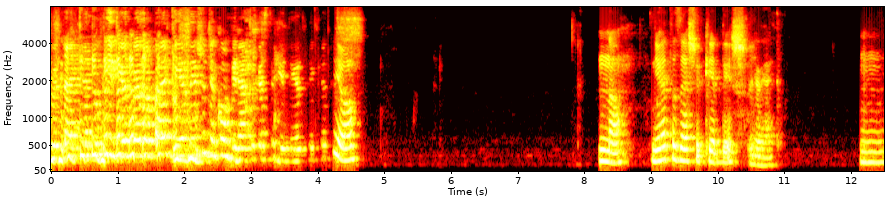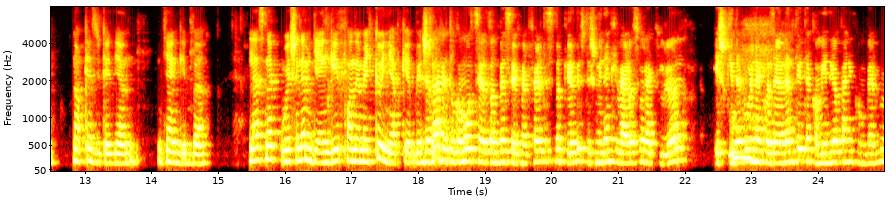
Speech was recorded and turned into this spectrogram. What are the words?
hogy látjátok, itt jött be az a pár kérdés, hogyha kombináltuk ezt a két értéket. Ja. Na, jöhet az első kérdés. Jöhet. Mm. Na, kezdjük egy ilyen gyengébben. Lesznek, vagy nem gyengébb, hanem egy könnyebb kérdés. De várjatok, a módszertant beszéljük meg, felteszed a kérdést, és mindenki válaszol rá külön, és kiderülnek az ellentétek a médiapánikon belül.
